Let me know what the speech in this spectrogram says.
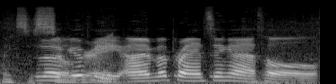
Thanks is Look so at great. me, I'm a prancing asshole.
